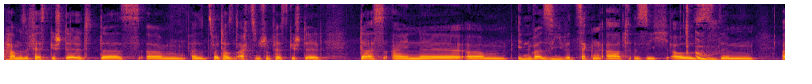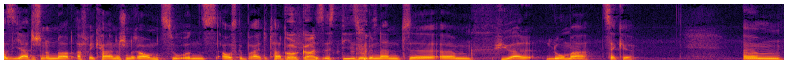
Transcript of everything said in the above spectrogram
haben sie festgestellt, dass, ähm, also 2018 schon festgestellt, dass eine ähm, invasive Zeckenart sich aus Oh. dem asiatischen und nordafrikanischen Raum zu uns ausgebreitet hat. Oh Gott. Das ist die sogenannte ähm, Hyaloma-Zecke. Ähm,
